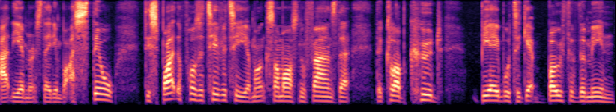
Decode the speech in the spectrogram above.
at the Emirates Stadium, but I still, despite the positivity amongst some Arsenal fans that the club could be able to get both of them in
